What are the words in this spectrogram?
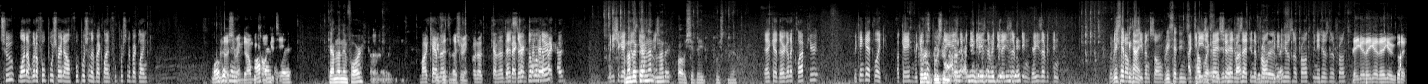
two, one. I'm gonna full push right now. Full push on their backline. Full push on their backline. Local Nurse thing ring down, we can't get you. offensively. Camlan in four. Uh, My We've Camlan. lit an ushering. Oh no, Camlan, the That's their backline. column Camlan, there? backline. We need to get Another kills. Camlan, another. Oh shit, they pushed me. Yeah, okay, they're gonna clap here. We can get like, okay, we can Kill full push. They use everything. They use everything. They use everything. They use everything. We need Reset get off this behind. even song. Resetting I need you guys to head reset in the front. We need right. heals in the front. We need heals in the front. There you go. There you go. There you go. We've got it.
